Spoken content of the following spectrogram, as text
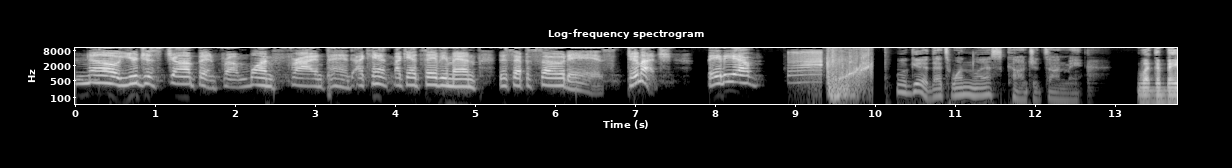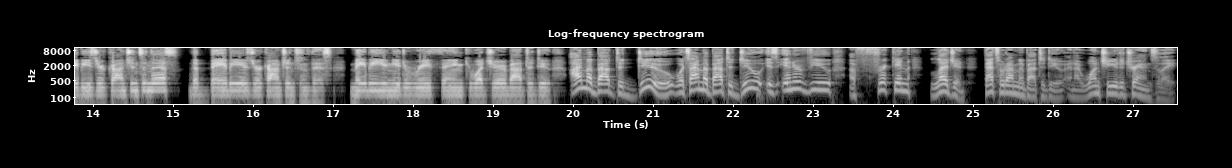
no, you're just jumping from one frying pan. I can't, I can't save you, man. This episode is too much. Baby, I'm Well, good. That's one less conscience on me. What, the baby is your conscience in this? The baby is your conscience in this. Maybe you need to rethink what you're about to do. I'm about to do, what I'm about to do is interview a frickin' legend. That's what I'm about to do, and I want you to translate.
